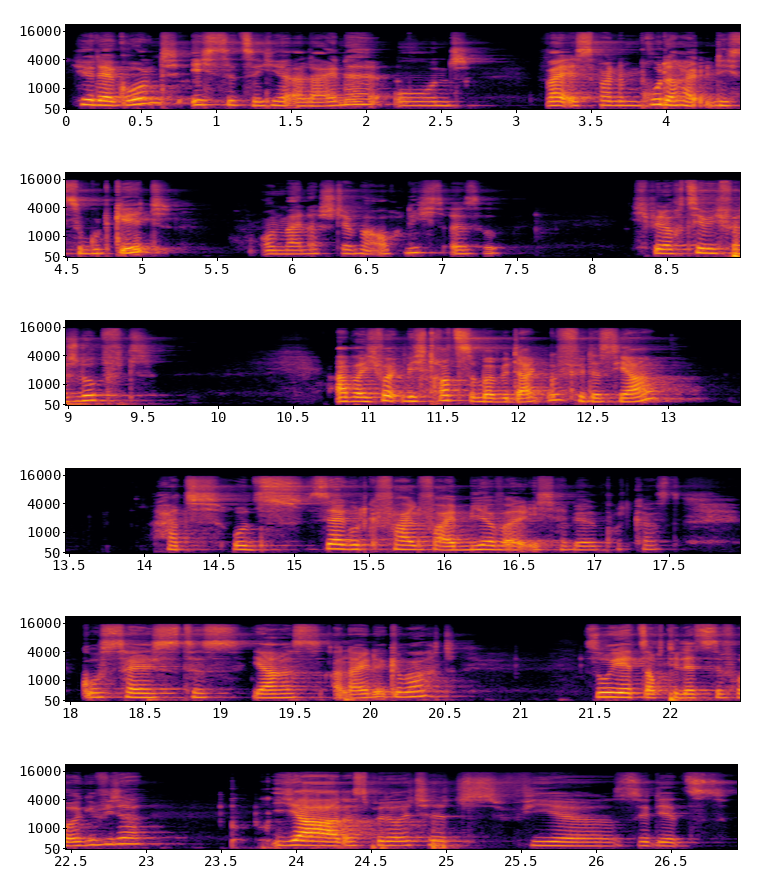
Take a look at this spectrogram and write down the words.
Hier der Grund, ich sitze hier alleine und weil es meinem Bruder halt nicht so gut geht und meiner Stimme auch nicht, also ich bin auch ziemlich verschnupft. Aber ich wollte mich trotzdem mal bedanken für das Jahr. Hat uns sehr gut gefallen, vor allem mir, weil ich habe ja einen Podcast großteils des Jahres alleine gemacht. So jetzt auch die letzte Folge wieder. Ja, das bedeutet, wir sind jetzt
